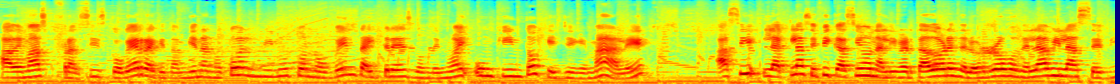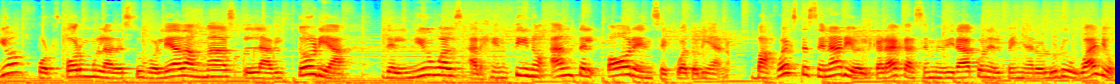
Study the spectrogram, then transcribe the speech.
Además, Francisco Guerra, que también anotó el minuto 93, donde no hay un quinto que llegue mal, ¿eh? Así, la clasificación a Libertadores de los Rojos del Ávila se dio por fórmula de su goleada más la victoria del Newells argentino ante el Orense ecuatoriano. Bajo este escenario, el Caracas se medirá con el Peñarol uruguayo,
